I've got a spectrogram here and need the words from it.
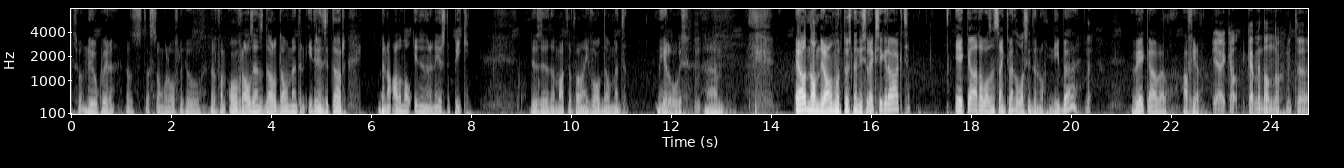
Zo, nu ook weer, hè. Dat is, dat is ongelooflijk. Hoe, van overal zijn ze daar op dat moment. En iedereen zit daar bijna allemaal in hun eerste piek. Dus eh, dat maakt dat dat niveau op dat moment heel hoog is. Hm. Ehm, ja, en dan ja, ondertussen in die selectie geraakt. EK, dat was in St. Wendel, was hij er nog niet bij. Nee. WK wel, afjel. ja ik, had, ik heb me dan nog moeten...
